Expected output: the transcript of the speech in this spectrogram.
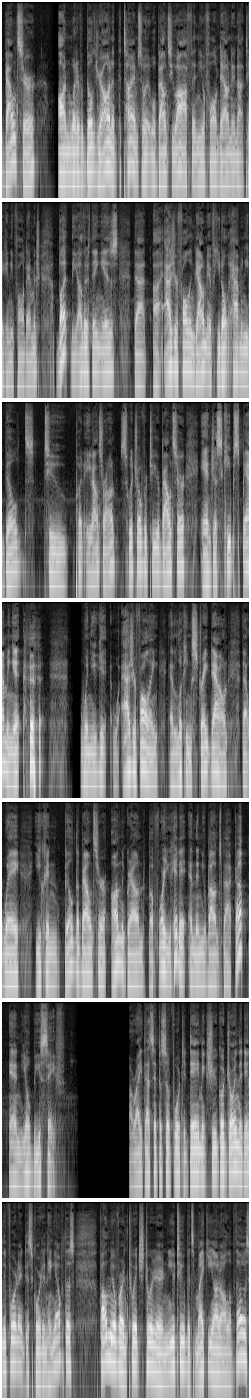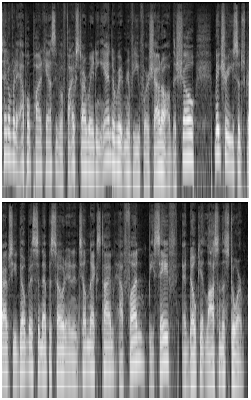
bouncer on whatever build you're on at the time, so it will bounce you off and you'll fall down and not take any fall damage. But the other thing is that uh, as you're falling down, if you don't have any builds to put a bouncer on, switch over to your bouncer and just keep spamming it when you get as you're falling and looking straight down that way you can build the bouncer on the ground before you hit it and then you bounce back up and you'll be safe. All right that's episode for today. Make sure you go join the daily fortnite discord and hang out with us. Follow me over on twitch twitter and youtube. It's mikey on all of those. Head over to apple podcasts leave a five star rating and a written review for a shout out on the show. Make sure you subscribe so you don't miss an episode. And until next time have fun be safe and don't get lost in the storm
